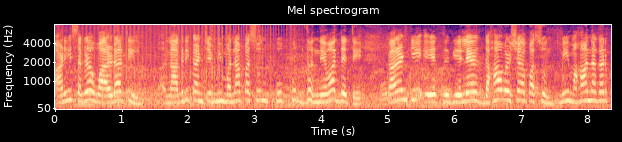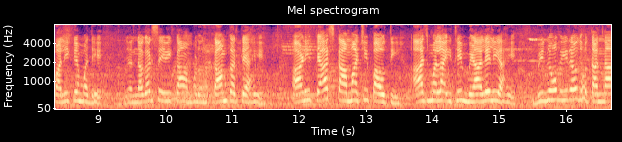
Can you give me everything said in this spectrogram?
आणि सगळ्या वार्डातील नागरिकांचे मी मनापासून खूप खूप धन्यवाद देते. कारण की येत दहा वर्षापासून मी महानगरपालिकेमध्ये नगरसेविका म्हणून काम करते आहे. आणि त्याच कामाची पावती आज मला इथे मिळालेली आहे. बिनविरोध होताना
